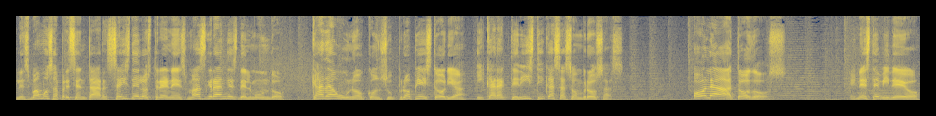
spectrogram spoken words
les vamos a presentar seis de los trenes más grandes del mundo, cada uno con su propia historia y características asombrosas. ¡Hola a todos! En este video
